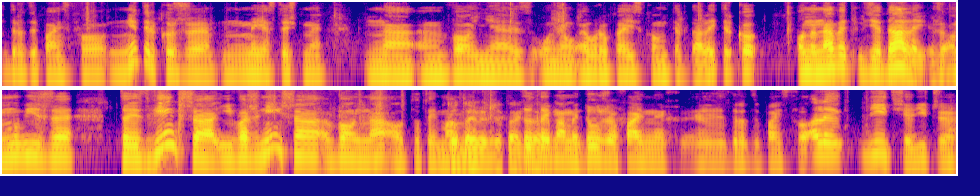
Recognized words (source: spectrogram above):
drodzy Państwo, nie tylko, że my jesteśmy na e, wojnie z Unią Europejską i tak dalej, tylko on nawet idzie dalej, że on mówi, że to jest większa i ważniejsza wojna. O, tutaj mamy. Tutaj będzie tak. Tutaj mamy dużo fajnych, drodzy Państwo, ale licz się liczy.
